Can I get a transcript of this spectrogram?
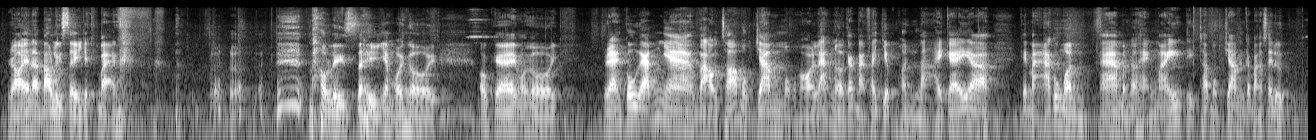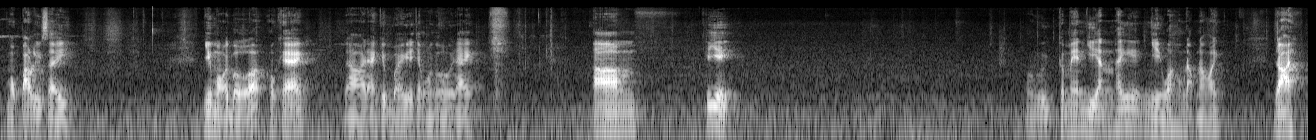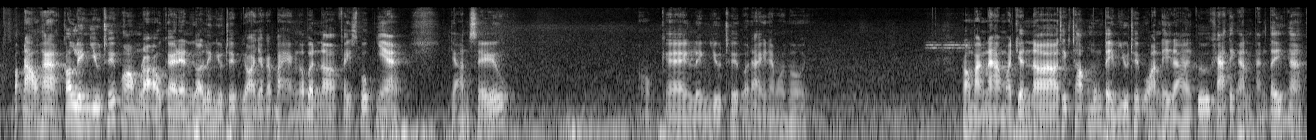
rồi đây là bao lì xì cho các bạn. Bao lì xì nha mọi người. Ok mọi người. Ráng cố gắng nha vào top 100 một hồi lát nữa các bạn phải chụp hình lại cái ờ, cái mã của mình. Ha mình ở hạng mấy thì top 100 các bạn sẽ được một bao lì xì. Như mọi bữa ok. Rồi đang chuẩn bị cho mọi người đây. Um, cái gì? Mọi người comment gì anh thấy nhiều quá không đọc nổi. Rồi bắt đầu ha. Có link youtube không? Rồi ok để anh gửi link youtube cho cho các bạn ở bên uh, facebook nha. Chờ anh xíu. Ok link youtube ở đây nè mọi người. Còn bạn nào mà trên uh, tiktok muốn tìm youtube của anh thì là cứ khá tiếng anh thẳng tiếng ha.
